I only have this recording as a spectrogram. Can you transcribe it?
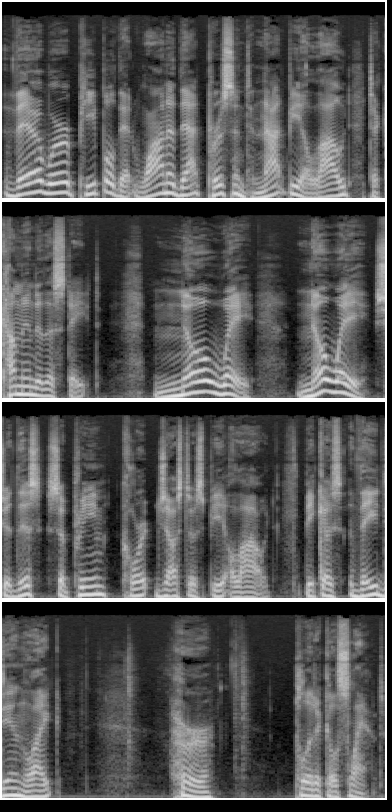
There were people that wanted that person to not be allowed to come into the state. No way, no way should this Supreme Court justice be allowed because they didn't like her political slant.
